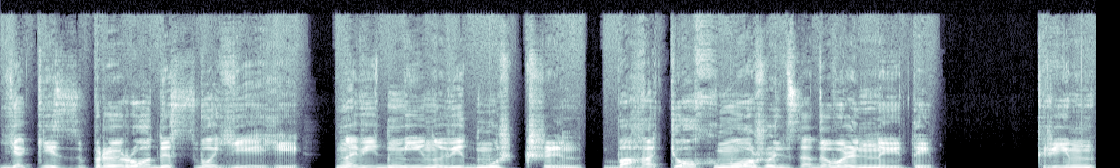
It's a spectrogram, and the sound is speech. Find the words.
які з природи своєї, на відміну від мужчин, багатьох можуть задовольнити. Крім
